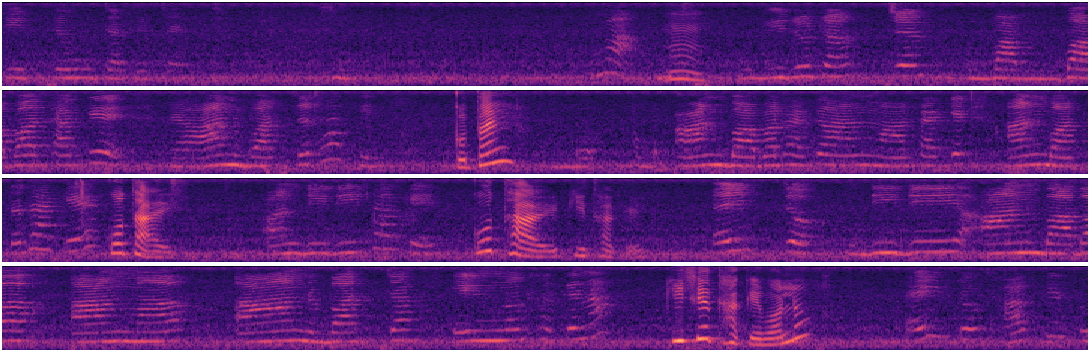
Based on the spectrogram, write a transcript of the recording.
চিপতে উঠাতে চাইছি মা হুম ভিডিওটা হচ্ছে বা- বাবা থাকে আন বাচ্চা থাকে কোথায় আন বাবা থাকে আন মা থাকে আন বাচ্চা থাকে কোথায়? আন দিদি থাকে। কোথায়? কি থাকে? এই তো দিদি আন বাবা আন মা আন বাচ্চা এগুলো থাকে না? কিসে থাকে বলো? এই তো থাকে তো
